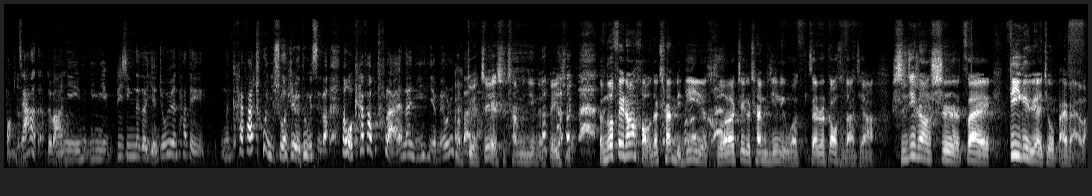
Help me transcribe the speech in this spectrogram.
绑架的，对吧？你你你，毕竟那个研究院它得能开发出你说这个东西吧？那我开发不出来，那你也没有任何哎，对，办法。这也是产品经理的悲剧。很多非常好的产品力和这个产品经理，我在这儿告诉大家，实际上是在第一个月就拜拜了。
